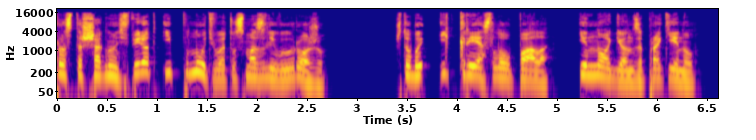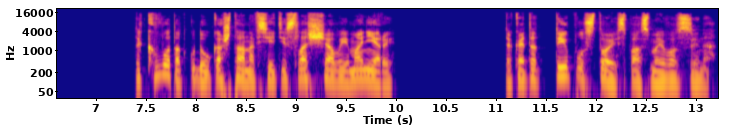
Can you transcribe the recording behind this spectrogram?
просто шагнуть вперед и пнуть в эту смазливую рожу. Чтобы и кресло упало, и ноги он запрокинул. Так вот откуда у каштана все эти слащавые манеры. «Так это ты пустой спас моего сына?»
